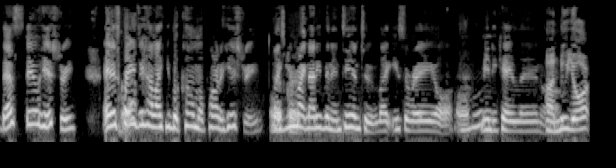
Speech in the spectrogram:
that's still history. And it's Yeah, crazy how like you become a part of history. Like that's you crazy. might not even intend to, like Issa Rae or hmm Mindy Kaling Uh, or New York.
